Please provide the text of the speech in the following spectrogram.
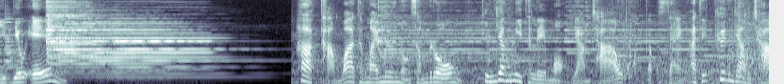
นิดเดียวเอง หากถามว่าทำไมเมืองหนองสำโรง ถึงยังมีทะเลหมอกยามเช้า กับแสงอาทิตย์ขึ้นยามเช้า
